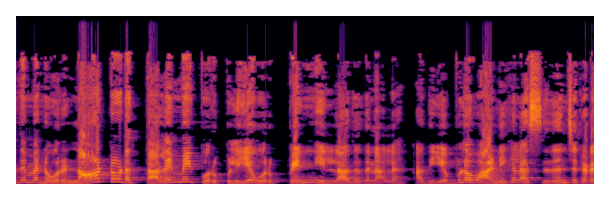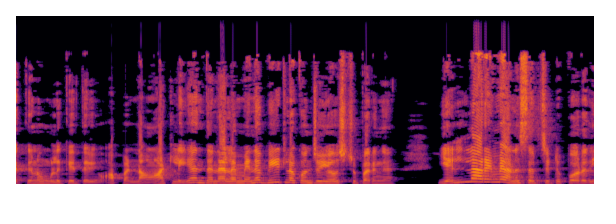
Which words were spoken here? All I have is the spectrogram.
அதே மாதிரி ஒரு நாட்டோட தலைமை பொறுப்புலயே ஒரு பெண் இல்லாததுனால அது எவ்வளவு அணிகளா சிதஞ்சு கிடக்குன்னு உங்களுக்கே தெரியும். அப்ப நாட்டிலேயே அந்த நிலைமைன்னா வீட்டுல கொஞ்சம் யோசிச்சு பாருங்க. எல்லாரையுமே அனுசரிச்சுட்டு போறது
